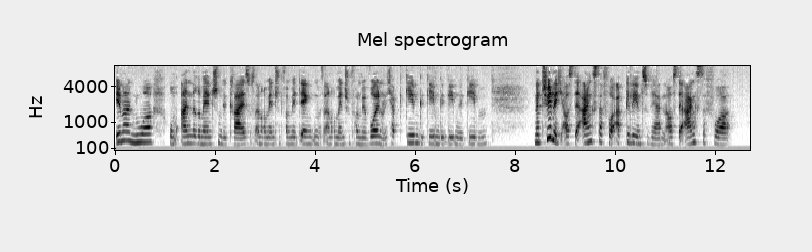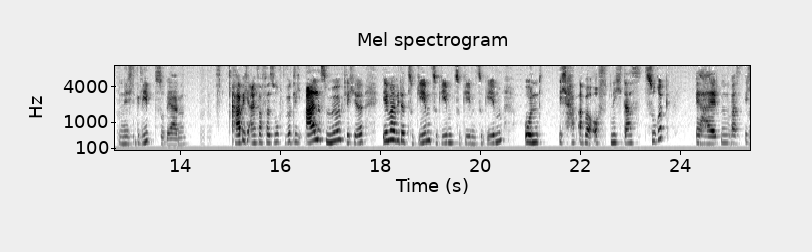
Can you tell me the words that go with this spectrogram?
immer nur um andere Menschen gekreist, was andere Menschen von mir denken, was andere Menschen von mir wollen. Und ich habe gegeben, gegeben, gegeben, gegeben. Natürlich aus der Angst davor, abgelehnt zu werden, aus der Angst davor, nicht geliebt zu werden, habe ich einfach versucht, wirklich alles Mögliche immer wieder zu geben, zu geben, zu geben, zu geben. Und ich habe aber oft nicht das zurückerhalten, was ich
